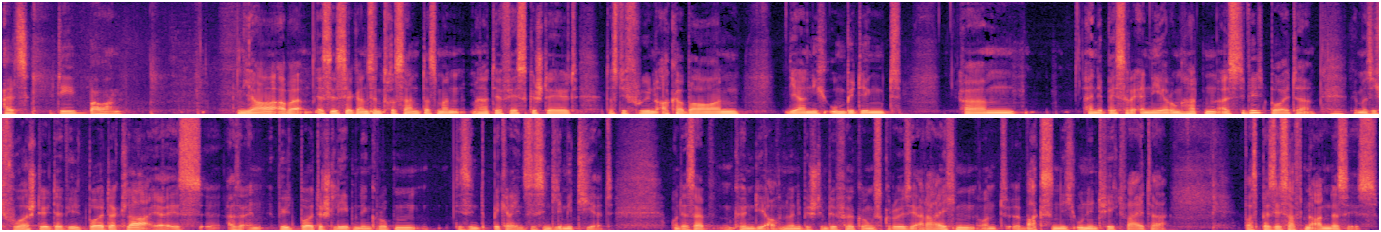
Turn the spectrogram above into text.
als die Bauern. Ja, aber es ist ja ganz interessant, dass man, man hat ja festgestellt, dass die frühen Ackerbauern ja nicht unbedingt ähm, eine bessere Ernährung hatten als die Wildbeuter. Wenn man sich vorstellt, der Wildbeuter, klar, er ist, also ein Wildbeuters leben in Gruppen, die sind begrenzt, die sind limitiert. Und deshalb können die auch nur eine bestimmte Bevölkerungsgröße erreichen und wachsen nicht unentwegt weiter. Was bei Sesshaften anders ist,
